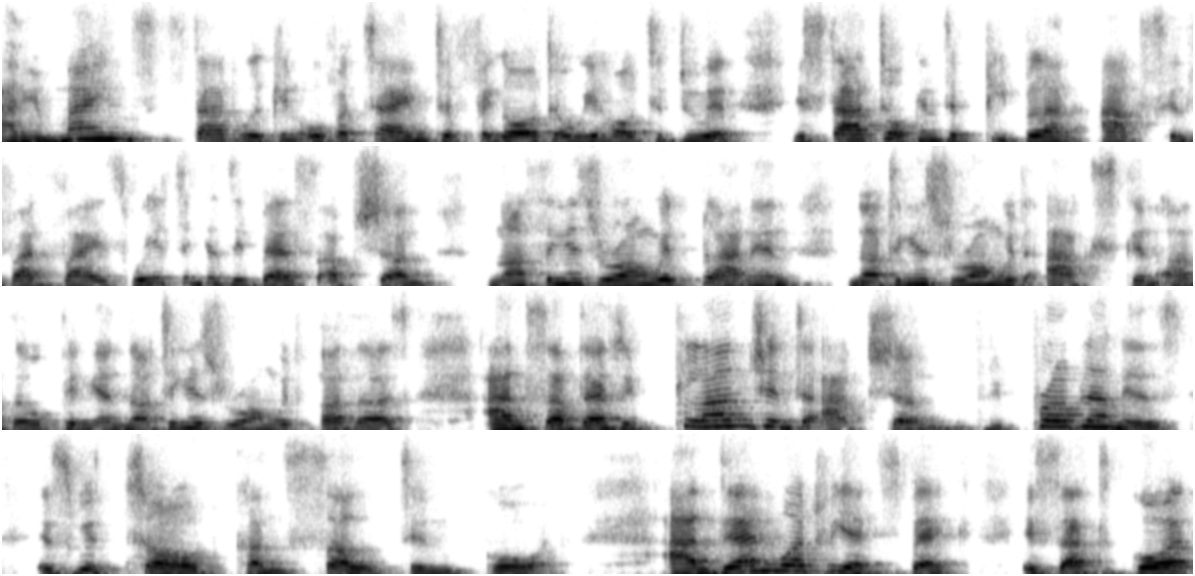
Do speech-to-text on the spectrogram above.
and your minds start working overtime to figure out a way how to do it. You start talking to people and asking for advice. What do you think is the best option? Nothing is wrong with planning. Nothing is wrong with asking other opinion. Nothing is wrong with others. And sometimes we plunge into action. The problem is, is without consulting God. And then what we expect is that God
